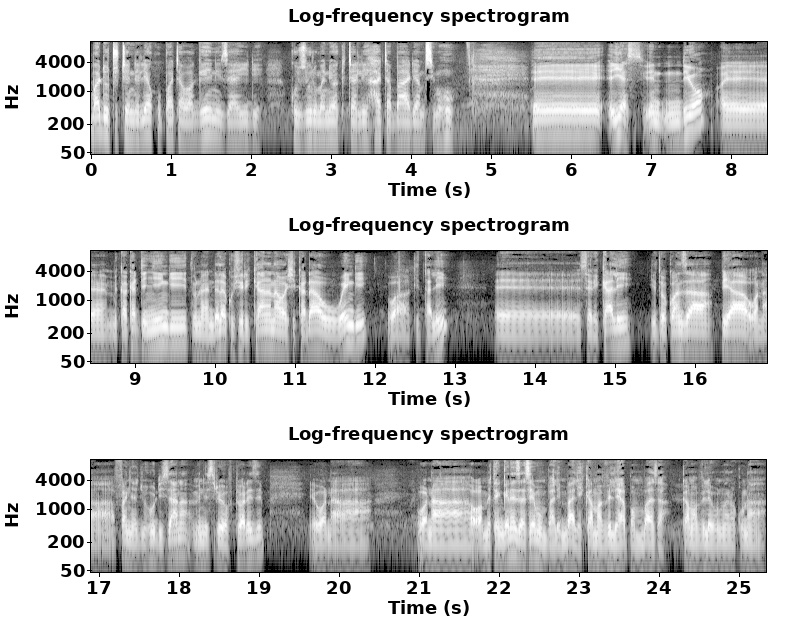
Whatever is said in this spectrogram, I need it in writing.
bado tutaendelea kupata wageni zaidi kuzuru maeneo ya kitalii hata baada ya msimu huu. Eh, yes, ndio eh, mikakati nyingi tunaendelea kushirikiana na washikadau wengi wa kitalii eh, serikali kitu kwanza pia wanafanya juhudi sana Ministry of Tourism. E, wana wana wametengeneza sehemu mbalimbali kama vile hapa Mombasa, kama vile unaona kuna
